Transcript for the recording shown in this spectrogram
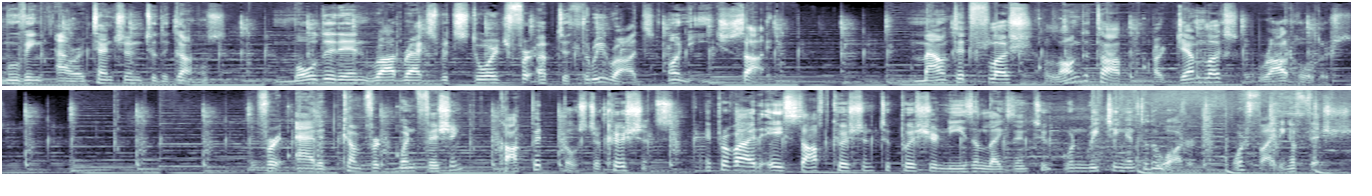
Moving our attention to the gunnels, molded in rod racks with storage for up to three rods on each side. Mounted flush along the top are Gemlux rod holders. For added comfort when fishing, cockpit bolster cushions. They provide a soft cushion to push your knees and legs into when reaching into the water or fighting a fish.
